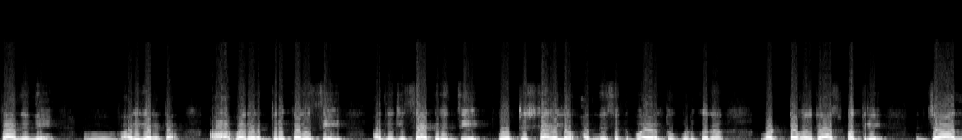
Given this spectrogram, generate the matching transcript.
ఫ్యానీని అడిగారట. ఆ వారి ఇద్దరు కలిసి ఆ నిధులు సేకరించి పూర్తి స్థాయిలో అన్ని సదుపాయాలతో కూడుకున్న మొట్టమొదటి ఆసుపత్రి జాన్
